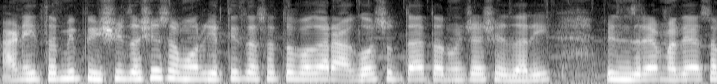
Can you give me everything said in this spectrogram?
आणि इथं मी पिशवी जशी समोर घेतली तसं तो बघा राघवसुद्धा तनूच्या शेजारी पिंजऱ्यामध्ये असं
